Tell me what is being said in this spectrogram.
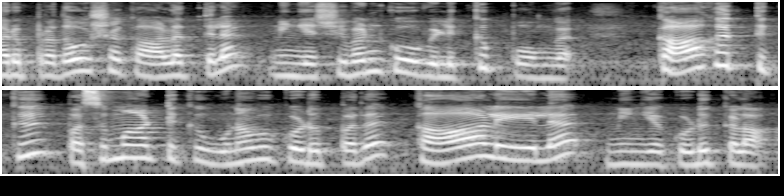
ஆறு பிரதோஷ காலத்தில் நீங்கள் சிவன் கோவிலுக்கு போங்க. காகத்துக்கு பசுமாட்டுக்கு உணவு கொடுப்பதை காலையில் நீங்கள் கொடுக்கலாம்.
